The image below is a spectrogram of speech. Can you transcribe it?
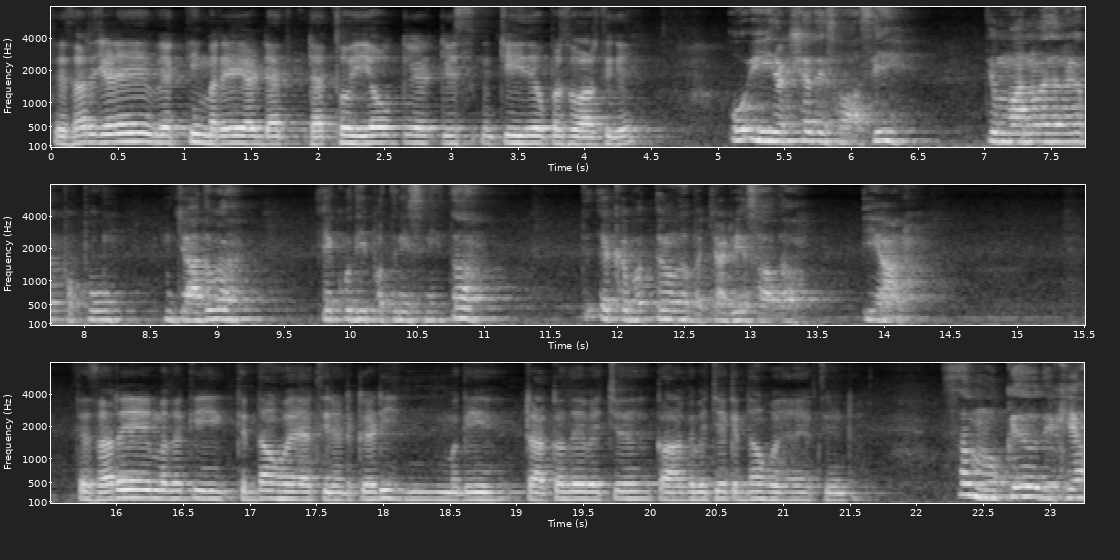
ਤੇ ਸਰ ਜਿਹੜੇ ਵਿਅਕਤੀ ਮਰੇ ਆ ਡੈਥ ਹੋਈ ਆ ਉਹ ਕਿ- ਕਿਸ ਚੀਜ਼ ਦੇ ਉੱਪਰ ਸਵਾਰ ਸੀਗੇ? ਉਹ ਈ ਰਿਕਸ਼ਾ ਦੇ ਸਵਾਰ ਸੀ ਤੇ ਮਾਨਵਾ ਦਾ ਨਾਮ ਪੱਪੂ ਜਾਦਵ ਆ, ਇੱਕ ਉਹਦੀ ਪਤਨੀ ਸੁਨੀਤਾ ਤੇ ਇੱਕ ਬ- ਉਹਨਾਂ ਦਾ ਬੱਚਾ ਡੇਢ ਸਾਲ ਦਾ ਇਆਨ। ਅਤੇ ਸਰ ਇਹ ਮਤਲਬ ਕਿ ਕਿੱਦਾਂ ਹੋਇਆ ਐਕਸੀਡੈਂਟ ਕਿਹੜੀ ਮਤਲਬ ਕਿ ਟਰੱਕ ਦੇ ਵਿੱਚ ਕਾਰ ਦੇ ਵਿੱਚ ਇਹ ਕਿੱਦਾਂ ਹੋਇਆ ਐਕਸੀਡੈਂਟ ਸਭ ਮੌਕੇ ਤੇ ਦੇਖਿਆ,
